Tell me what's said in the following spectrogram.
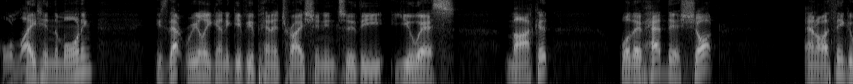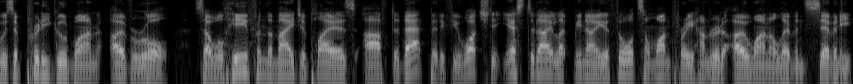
or late in the morning, is that really going to give you penetration into the US market? Well, they've had their shot, and I think it was a pretty good one overall. So we'll hear from the major players after that. But if you watched it yesterday, let me know your thoughts on 1300 01 1170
